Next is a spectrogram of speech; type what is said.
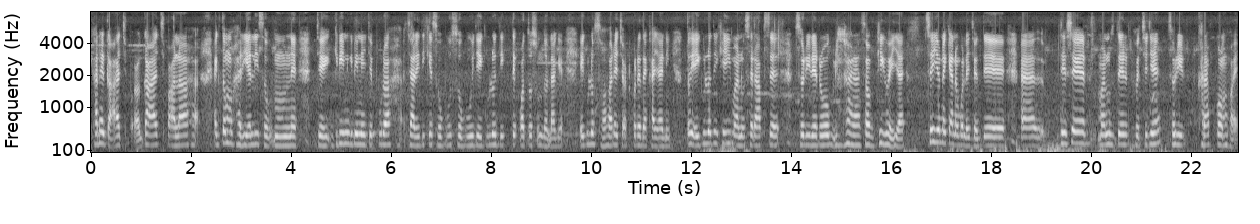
এখানের গাছ, গাছপালা একদম হারিয়ালি মানে যে গ্রিন গ্রিনে যে পুরো চারিদিকে সবুজ সবুজ, এগুলো দেখতে কত সুন্দর লাগে। এগুলো শহরে চট করে দেখা যায়নি। তো এইগুলো দেখেই মানুষের আপসে শরীরে রোগ সব ঠিক হয়ে যায়। সেই জন্য কেন বলেছে? যে দেশের মানুষদের হচ্ছে যে শরীর খারাপ কম হয়।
